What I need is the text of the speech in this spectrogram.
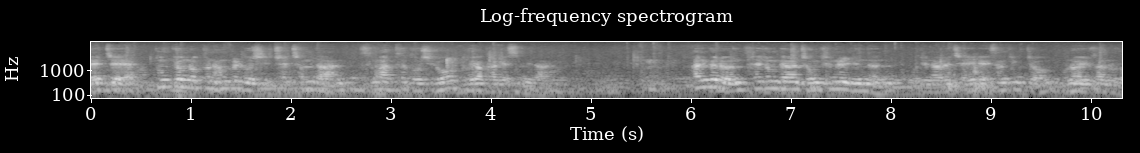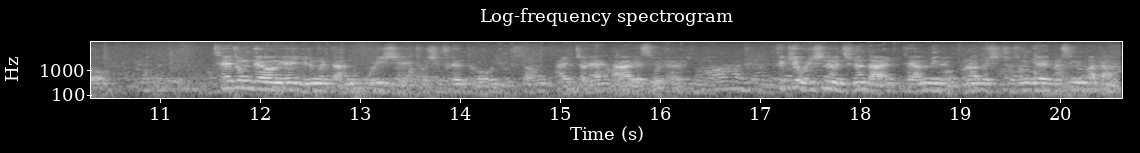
넷째, 품격 높은 한글 도시 최첨단 스마트 도시로 도약하겠습니다. 한글은 세종대왕 정신을 잇는 우리나라 제일의 상징적 문화유산으로 세종대왕의 이름을 딴 우리시의 도시 브랜드로 육성 발전해 나가겠습니다. 특히 우리시는 지난달 대한민국 문화도시 조성계획을 승인받아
